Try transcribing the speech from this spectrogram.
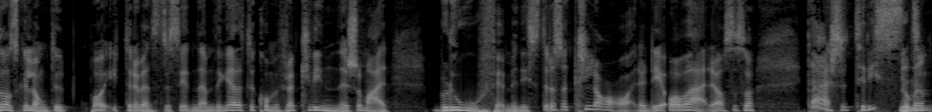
ganske langt ut på ytre venstresiden MDG. Dette kommer fra kvinner som er blodfeminister, og så klarer de å være altså så, Det er så trist. Jo, men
